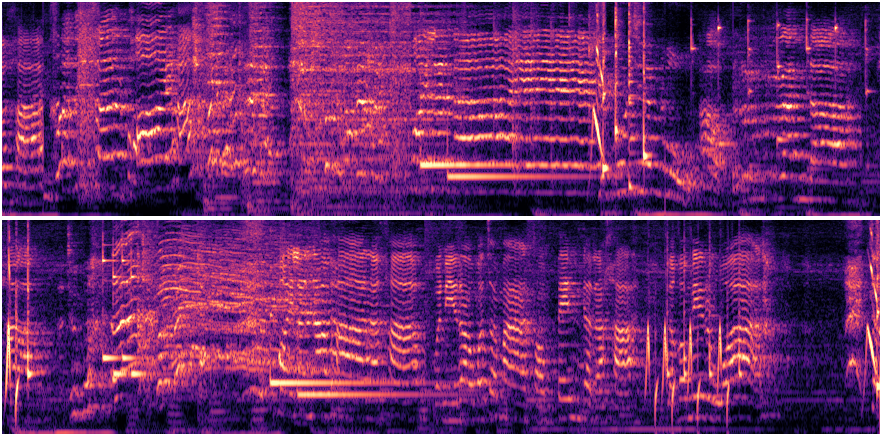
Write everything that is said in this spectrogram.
นะคะขอดิฉันพลอยค่ะพลอยละนายพูดชื่อถูกอ้าวรันดาพาถูกไหมพลอยลันดาภานะคะ วันนี้เราก็จะมาซ้อมเต้นกันนะคะ แล้วก็ไม่รู้ว่า จะ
